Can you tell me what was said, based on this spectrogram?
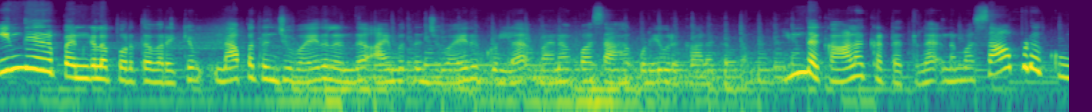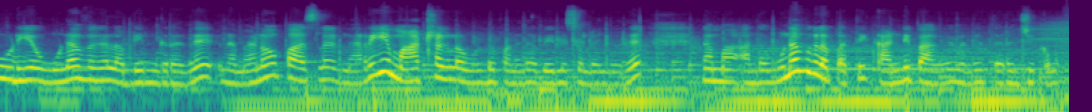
இந்திய பெண்களை பொறுத்த வரைக்கும் நாற்பத்தஞ்சு வயதுலேருந்து ஐம்பத்தஞ்சு வயதுக்குள்ள மெனப்பாஸ் ஆகக்கூடிய ஒரு காலகட்டம். இந்த காலகட்டத்தில் நம்ம சாப்பிடக்கூடிய உணவுகள் அப்படிங்கிறது இந்த மெனோபாஸில் நிறைய மாற்றங்களை உண்டு பண்ணுது அப்படின்னு சொல்லும்போது நம்ம அந்த உணவுகளை பற்றி கண்டிப்பாகவே வந்து தெரிஞ்சுக்கணும்.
